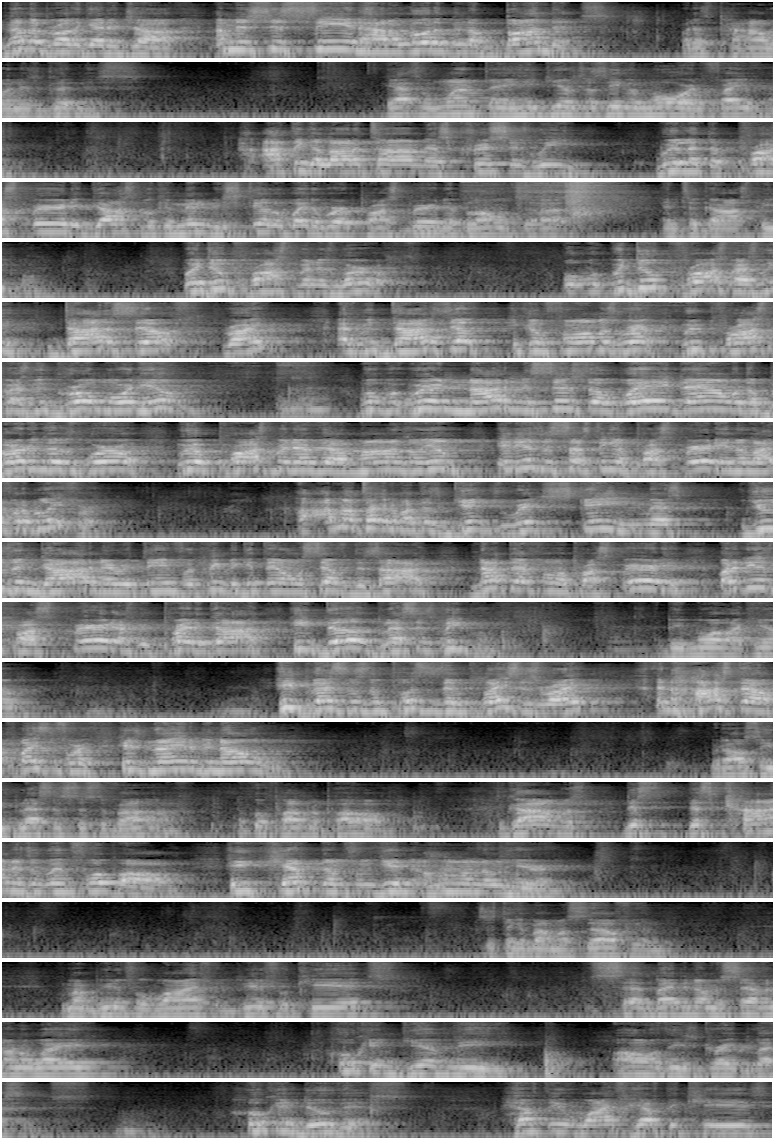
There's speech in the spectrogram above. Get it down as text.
Another brother get a job. I'm just, just seeing how the Lord has been abundance with his power and his goodness. He Yes, for one thing, he gives us even more in favor. I think a lot of time as Christians, we we let the prosperity gospel community steal away the word prosperity that belongs to us and to God's people. We do prosper in this world. We do prosper as we die to self, right? As we die to self, He conforms us where we prosper as we grow more in Him. We're not in the sense of way down with the burdens of this world. We're prospering as our minds on Him. It is a such thing prosperity in the life of the believer. I'm not talking about this get rich scheme as using God and everything for people to get their own self desire. Not that form of prosperity, but it is prosperity as we pray to God. He does bless His people to be more like Him. He blesses us and puts us in places, right? In hostile places for His name to be known. But also He blesses us to survive. Look what happened to Paul. God was this this kindness that went for Paul. He kept them from getting harmed on here. Just think about myself and my beautiful wife and beautiful kids. Set baby number seven on the way. Who can give me all these great blessings? Who can do this? Healthy wife, healthy kids.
